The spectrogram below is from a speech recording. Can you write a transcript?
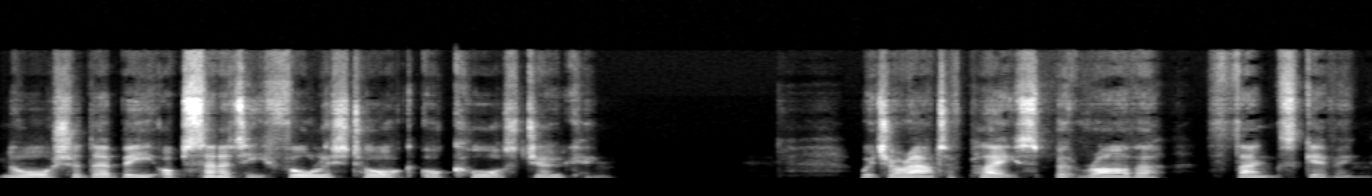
Nor should there be obscenity, foolish talk, or coarse joking which are out of place, but rather thanksgiving.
